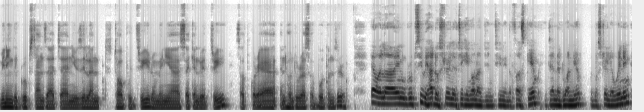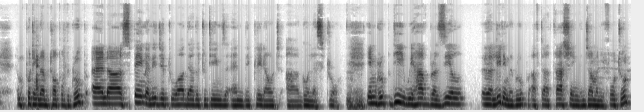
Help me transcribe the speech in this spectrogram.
meaning the group stands at uh, New Zealand top with three, Romania second with three, South Korea and Honduras are both on zero. Yeah, well, uh, in Group C, we had Australia taking on Argentina in the first game. It ended 1 0 with Australia winning and putting them top of the group. And uh, Spain and Egypt were the other two teams, and they played out a goalless draw. In Group D, we have Brazil. Uh, leading the group after thrashing Germany 4 2.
